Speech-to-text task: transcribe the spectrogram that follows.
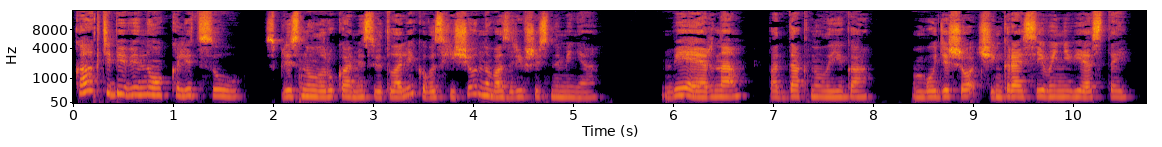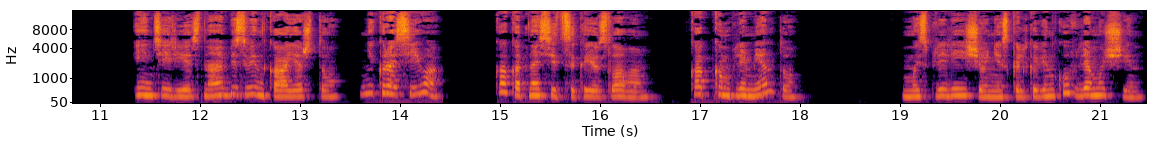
«Как тебе венок к лицу?» — сплеснула руками Светлолика, восхищенно возрившись на меня. «Верно», — поддакнула яга. «Будешь очень красивой невестой». «Интересно, а без венка я что, некрасиво? Как относиться к ее словам? Как к комплименту?» Мы сплели еще несколько венков для мужчин,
